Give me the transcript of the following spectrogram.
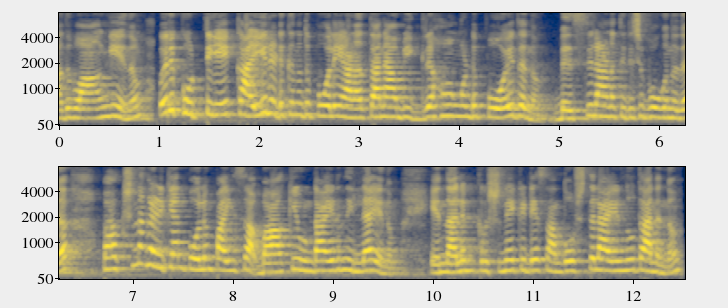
അത് വാങ്ങിയെന്നും ഒരു കുട്ടിയെ കയ്യിലെടുക്കുന്നത് പോലെയാണ് താൻ ആ വിഗ്രഹവും കൊണ്ട് പോയതെന്നും ബസ്സിലാണ് തിരിച്ചു പോകുന്നത്. ഭക്ഷണം കഴിക്കാൻ പോലും പൈസ ബാക്കി ഉണ്ടായിരുന്നില്ല എന്നും. എന്നാലും കൃഷ്ണനെ കിട്ടിയ സന്തോഷത്തിലായിരുന്നു താനെന്നും.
